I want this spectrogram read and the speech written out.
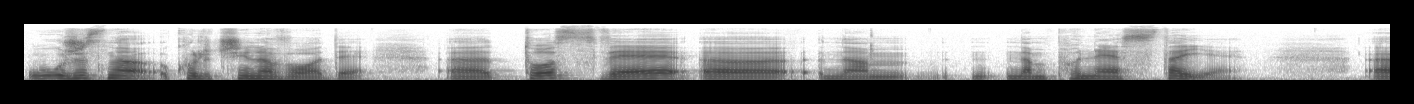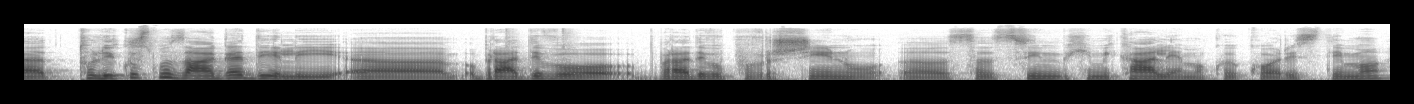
užasna količina vode. E, to sve e, nam, nam ponestaje E, toliko smo zagadili e, obradivo, obradivu površinu e, sa svim hemikalijama koje koristimo,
